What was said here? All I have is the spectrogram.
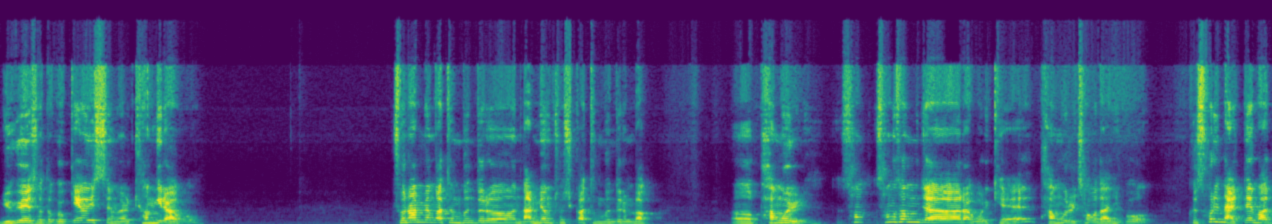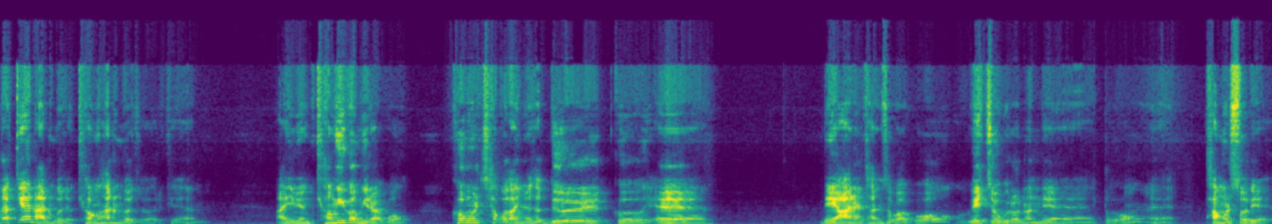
유교에서도 그 깨어있음을 경이라고. 조남명 같은 분들은 남명 조식 같은 분들은 막 어, 방울 성, 성성자라고 이렇게 방울을 차고 다니고 그 소리 날 때마다 깨어나는 거죠. 경하는 거죠. 이렇게 아니면 경이검이라고 검을 차고 다니면서 늘 그 예, 내 안을 단속하고 외적으로는 예, 또 예, 방울 소리에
